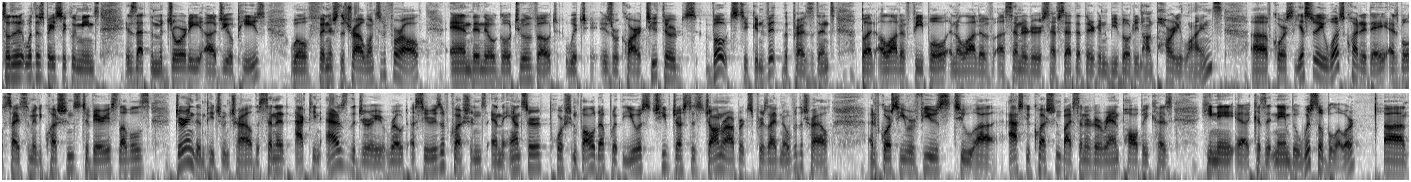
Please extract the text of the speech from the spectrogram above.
So what this basically means is that the majority uh, GOPs will finish the trial once and for all, and then they'll go to a vote, which is require two-thirds votes to convict the president. But a lot of people and a lot of uh, senators have said that they're going to be voting on party lines. Uh, of course, yesterday was quite a day as both sides submitted questions to various levels during the impeachment trial. The Senate, acting as the jury, wrote a series of questions, and the answer portion followed up with the U.S. Chief Justice John Roberts presiding over the trial. And of course, he refused to uh, ask a question by Senator Rand Paul because he because uh, it named the whistleblower. Uh,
